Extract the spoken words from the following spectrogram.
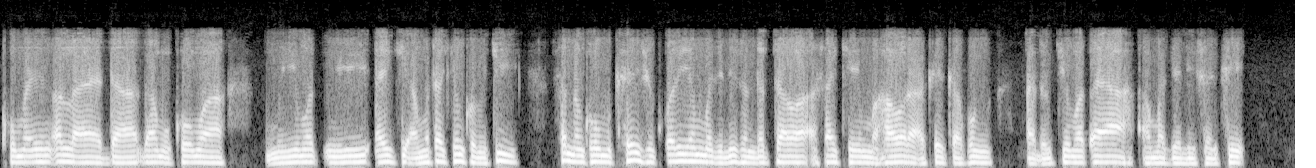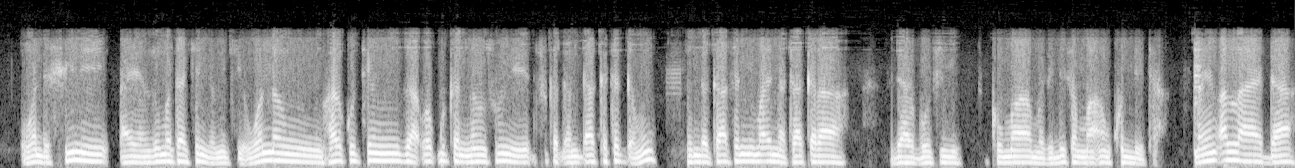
kuma in allah ya yarda za mu koma mu yi aiki a matakin kwamiti. Sannan kuma mu kai shi ƙwaryen majalisar dattawa a sake yin muhawara a kai kafin a ɗauki matsaya a majalisance wanda shi ne a yanzu matakin da muke. Wannan harkokin zaɓuɓɓukan nan su ne suka ɗan dakatar da mu tunda ka san ma ina takara jihar bauchi kuma majalisar ma an kulle ta. In allah ya yarda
